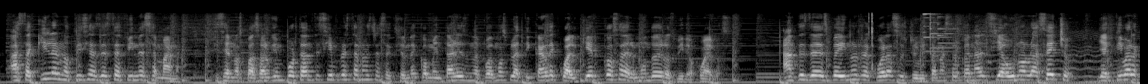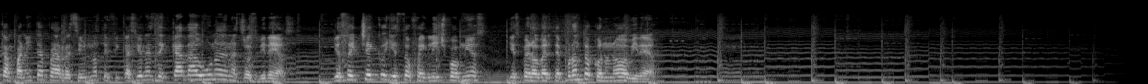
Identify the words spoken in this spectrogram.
Hasta aquí las noticias de este fin de semana. Si se nos pasó algo importante, siempre está nuestra sección de comentarios donde podemos platicar de cualquier cosa del mundo de los videojuegos. Antes de despedirnos recuerda suscribirte a nuestro canal si aún no lo has hecho y activa la campanita para recibir notificaciones de cada uno de nuestros videos. Yo soy Checo y esto fue Glitch Pop News y espero verte pronto con un nuevo video.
